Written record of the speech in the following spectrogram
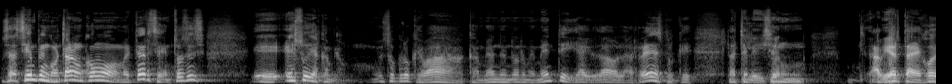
O sea, siempre encontraron cómo meterse. Entonces, eh, eso ya cambió. Eso creo que va cambiando enormemente y ha ayudado a las redes, porque la televisión abierta dejó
